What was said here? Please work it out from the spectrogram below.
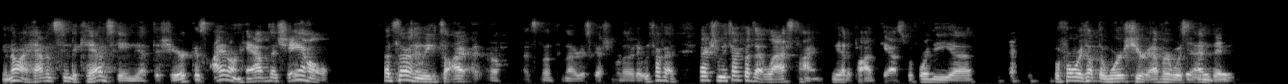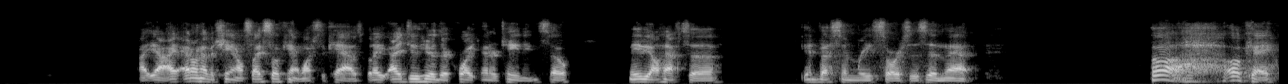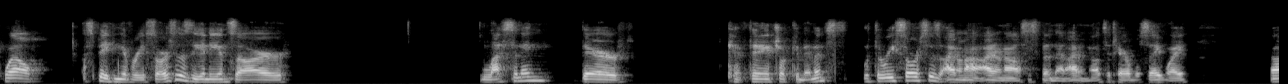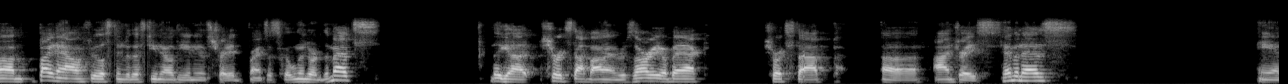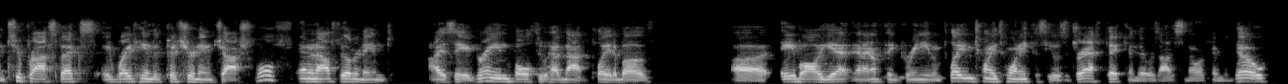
You know, I haven't seen the Cavs game yet this year because I don't have the channel. That's another thing we can talk. I, that's another discussion for another day. We talked about actually we talked about that last time we had a podcast before the uh, before we thought the worst year ever was yeah, ending. I, yeah, I, I, don't have a channel, so I still can't watch the Cavs, but I, I do hear they're quite entertaining. So maybe I'll have to invest some resources in that. Oh, okay. Well, speaking of resources, the Indians are lessening their financial commitments with the resources. I don't know. I don't know how to spin that. I don't know. It's a terrible segue. Um, by now, if you're listening to this, you know the Indians traded Francisco Lindor to the Mets. They got shortstop Alan Rosario back, shortstop uh, Andres Gimenez, and two prospects, a right-handed pitcher named Josh Wolf and an outfielder named Isaiah Green, both who have not played above uh, A ball yet. And I don't think Green even played in 2020 because he was a draft pick and there was obviously nowhere for him to go.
